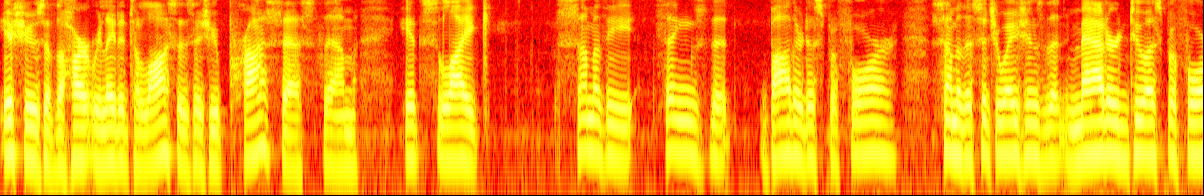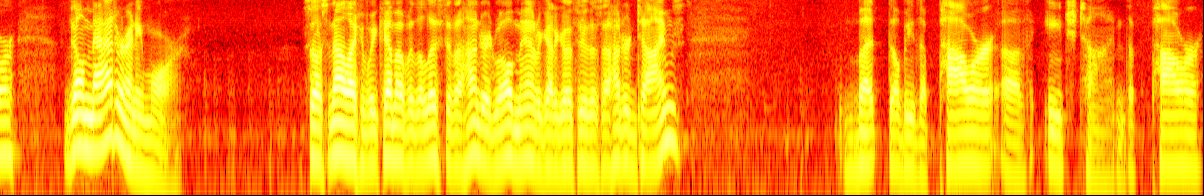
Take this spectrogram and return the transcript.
issues of the heart related to losses, as you process them, it's like some of the things that bothered us before, some of the situations that mattered to us before, don't matter anymore. So it's not like if we come up with a list of 100, well, man, we got to go through this 100 times. But there'll be the power of each time, the power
